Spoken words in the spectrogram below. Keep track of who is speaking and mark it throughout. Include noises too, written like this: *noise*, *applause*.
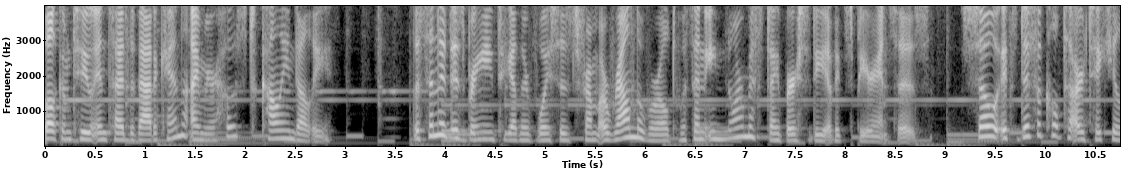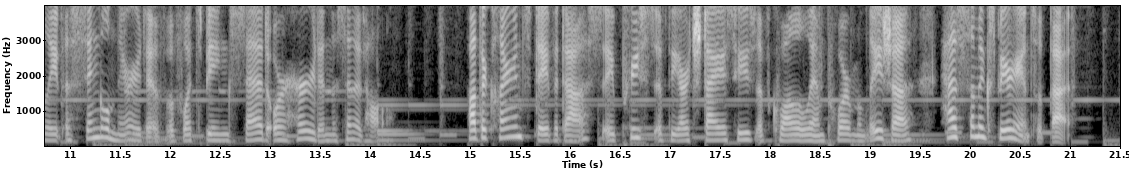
Speaker 1: Welcome to Inside the Vatican. I'm your host, Colleen Dulle. The Synod is bringing together voices from around the world with an enormous diversity of experiences. So it's difficult to articulate a single narrative of what's being said or heard in the Synod Hall. Father Clarence Devadass, a priest of the Archdiocese of Kuala Lumpur, Malaysia, has some experience with that.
